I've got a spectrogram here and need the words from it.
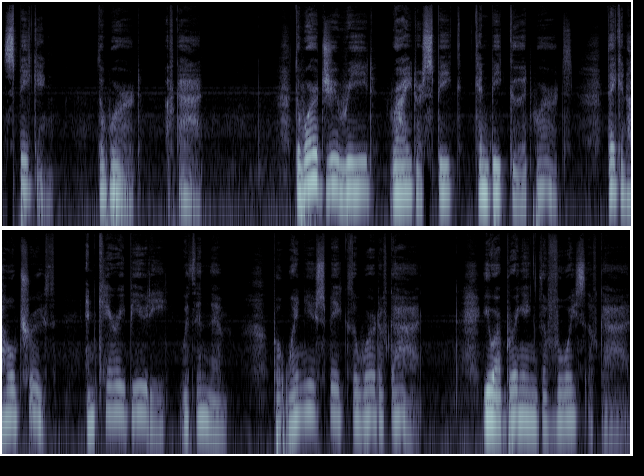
speaking the Word of God. The words you read, write, or speak can be good words. They can hold truth and carry beauty within them. But when you speak the Word of God, you are bringing the voice of God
